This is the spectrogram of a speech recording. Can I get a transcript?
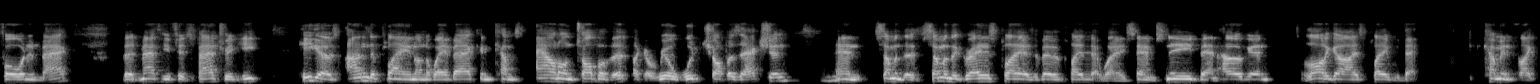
forward and back. But Matthew Fitzpatrick, he he goes under plane on the way back and comes out on top of it like a real wood chopper's action. Mm-hmm. And some of the some of the greatest players have ever played that way. Sam Snead, Ben Hogan, a lot of guys played with that coming like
